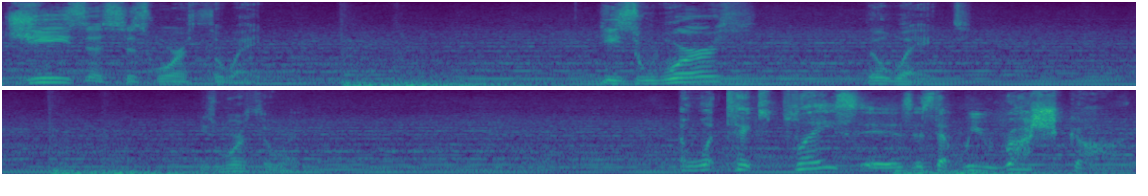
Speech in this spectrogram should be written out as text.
Jesus is worth the wait. He's worth the wait. He's worth the wait. And what takes place is, is that we rush God.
